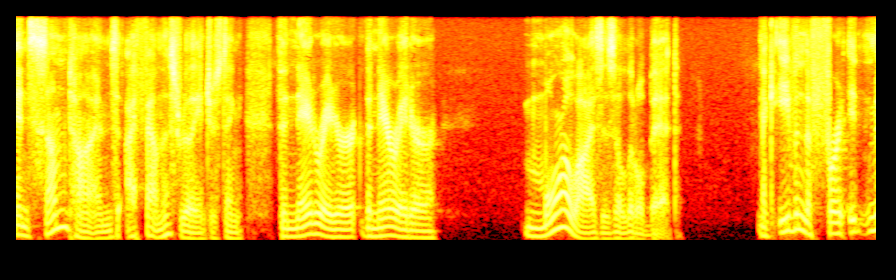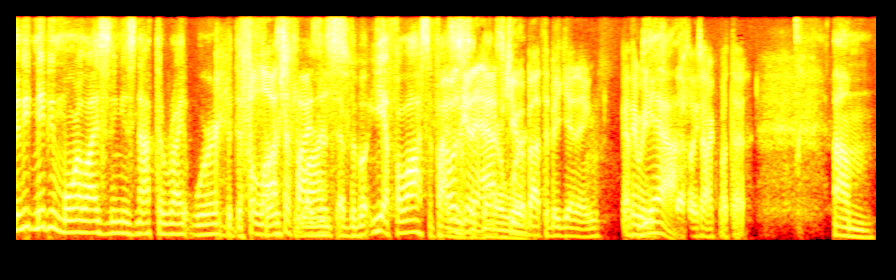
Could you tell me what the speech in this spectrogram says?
And sometimes I found this really interesting. The narrator, the narrator moralizes a little bit like even the first it, maybe maybe moralizing is not the right word but the first lines of the book yeah philosophizing i was going to ask word. you about the beginning i think we yeah. definitely talk about that um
